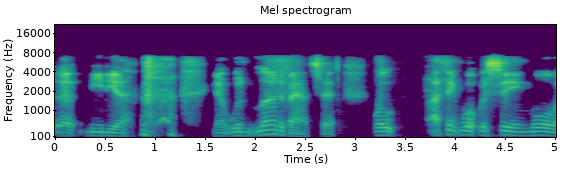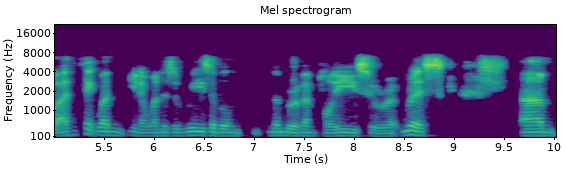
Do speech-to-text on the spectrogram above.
that media, you know, wouldn't learn about it. Well, I think what we're seeing more, I think when, you know, when there's a reasonable number of employees who are at risk, um,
